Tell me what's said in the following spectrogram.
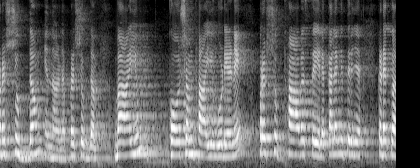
പ്രക്ഷുബ്ധം എന്നാണ്. പ്രക്ഷുബ്ധം ബായും കോശം ധായും കൂടിയാണ് പ്രക്ഷുബ്ധാവസ്ഥയിൽ കലങ്ങിത്തിരിഞ്ഞ് കിടക്കുക.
